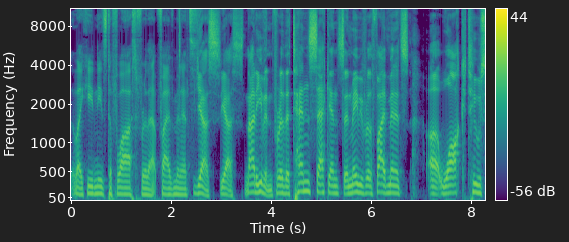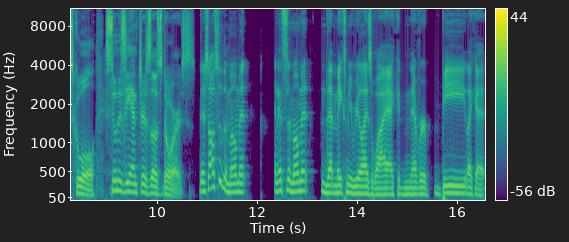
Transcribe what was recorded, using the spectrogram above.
like he needs to floss for that five minutes. Yes, yes. Not even for the 10 seconds and maybe for the five minutes uh, walk to school. As soon as he enters those doors. There's also the moment, and it's the moment that makes me realize why I could never be like a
